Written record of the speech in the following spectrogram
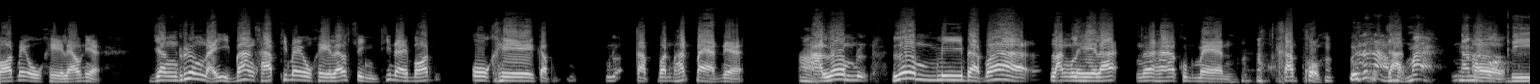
บอสไม่โอเคแล้วเนี่ย ยังเรื่องไหนอีกบ้างครับ ที่ไม่โอเคแล้วสิ่งที่นายบอสโอเคกับกับวันพัดแปดเนี่ย อ่าอ่าเริ่มเริ่มมีแบบว่าลังเลแล้วนะฮะ คุณแมนครับผมคือถ้าถามจัดผมอะงานประกอบเออดี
